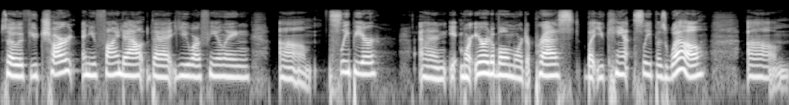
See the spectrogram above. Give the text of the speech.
So, if you chart and you find out that you are feeling um, sleepier and more irritable, more depressed, but you can't sleep as well um,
